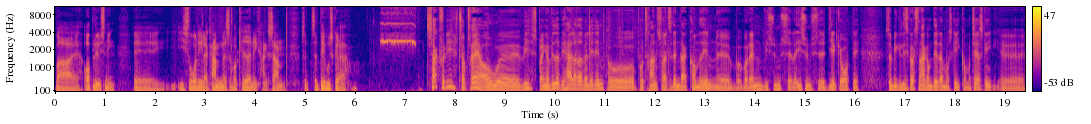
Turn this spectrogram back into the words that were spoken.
var øh, opløsning øh, i store dele af kampen, altså hvor kæderne ikke hang sammen. Så, så det husker jeg Tak for de top 3'er, og øh, vi springer videre. Vi har allerede været lidt inde på, på transfer til dem, der er kommet ind, øh, hvordan vi synes, eller I synes, øh, de har gjort det. Så vi kan lige så godt snakke om det, der måske kommer til at ske. Øh,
